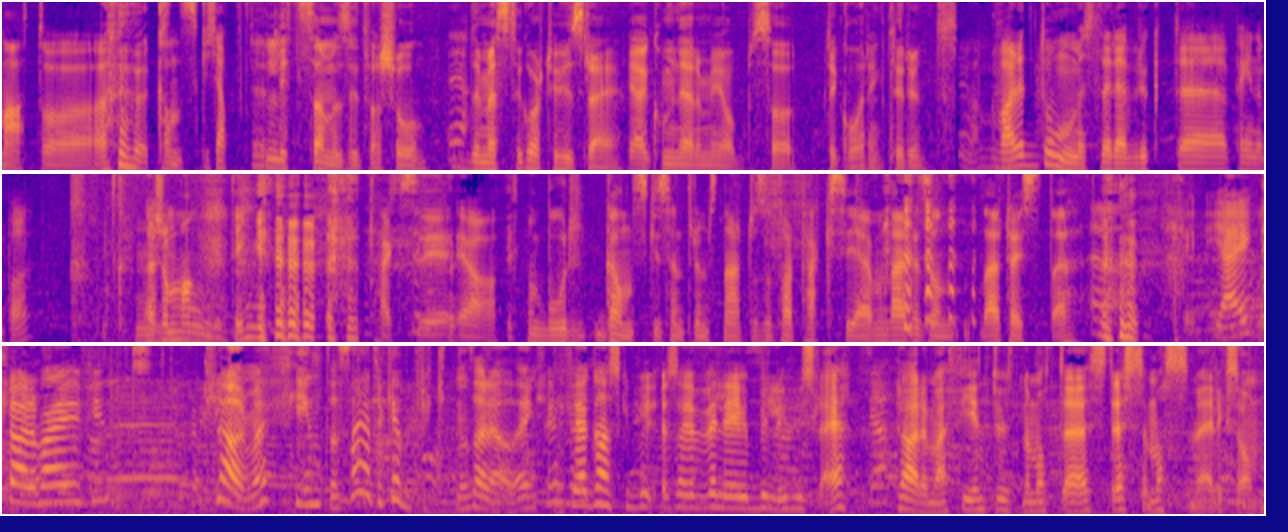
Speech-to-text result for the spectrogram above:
mat og ganske kjapt. Litt samme situasjon. Det meste går til husleie. Jeg kombinerer med jobb, så det går egentlig rundt. Hva er det dummeste dere har brukt pengene på? Det er så mange ting. taxi, ja. Man bor ganske sentrumsnært, og så tar taxi hjem. Det er litt sånn, det er tøysete. Jeg klarer meg fint. Jeg klarer meg fint også. Jeg tror ikke jeg har brukt noe særlig av det, egentlig. For jeg har ganske billig, altså, veldig billig husleie. Jeg klarer meg fint uten å måtte stresse masse med liksom,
